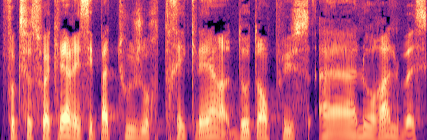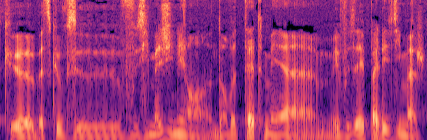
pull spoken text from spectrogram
faut que ce soit clair et c'est pas toujours très clair, d'autant plus à l'oral parce que, parce que vous, vous imaginez dans votre tête, mais, mais vous n'avez pas les images.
